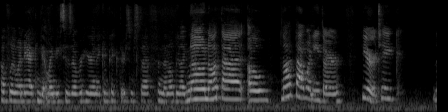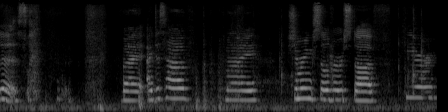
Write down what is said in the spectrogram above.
hopefully one day I can get my nieces over here and they can pick through some stuff and then I'll be like, no, not that. Oh, not that one either. Here, take this. but I just have my shimmering silver stuff here.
